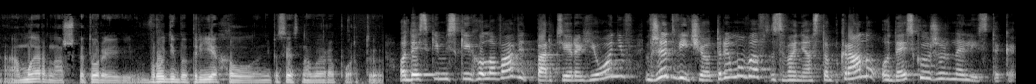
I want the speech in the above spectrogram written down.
э, а мэр наш, который вроде бы приехал непосредственно в аэропорт. Одеський міський голова від партії регіонів вже двічі отримував звання стоп-крану одеської журналістики.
